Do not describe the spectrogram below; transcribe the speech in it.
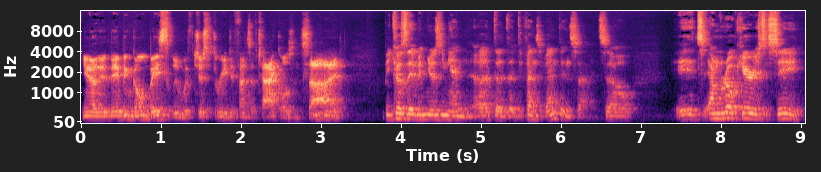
you know, they, they've been going basically with just three defensive tackles inside. because they've been using an, uh, the, the defensive end inside. So it's I'm real curious to see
